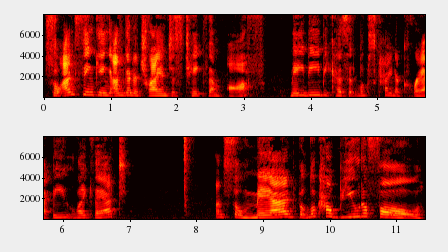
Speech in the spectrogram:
So I'm thinking I'm going to try and just take them off maybe because it looks kind of crappy like that. I'm so mad, but look how beautiful.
